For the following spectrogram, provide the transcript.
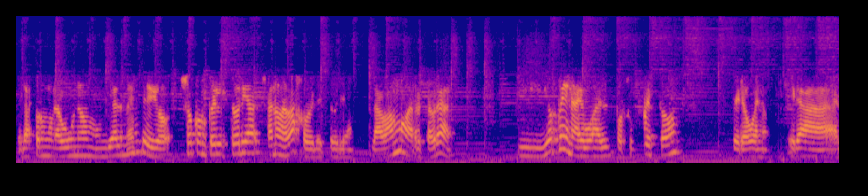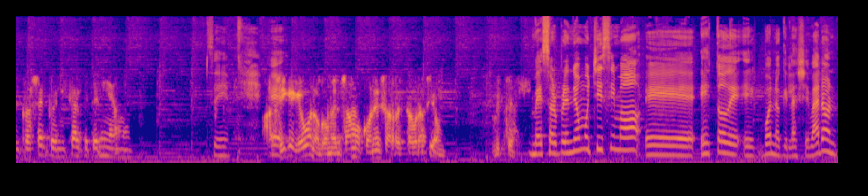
de la Fórmula 1 mundialmente. Digo, yo compré la historia, ya no me bajo de la historia, la vamos a restaurar. Y dio pena igual, por supuesto, pero bueno, era el proyecto inicial que teníamos. Sí. Así eh, que qué bueno, comenzamos con esa restauración. ¿Viste? Me sorprendió muchísimo eh, esto de, eh, bueno, que la llevaron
